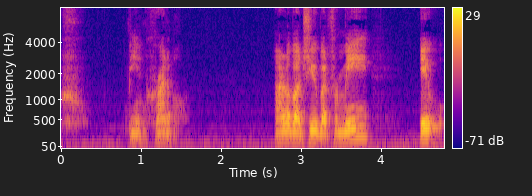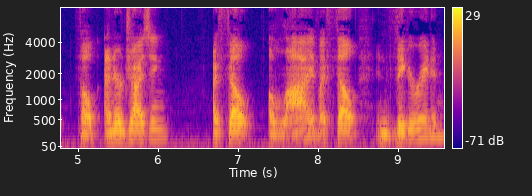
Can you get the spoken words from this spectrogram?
Whew. Be incredible. I don't know about you, but for me, it felt energizing. I felt alive. I felt invigorated.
